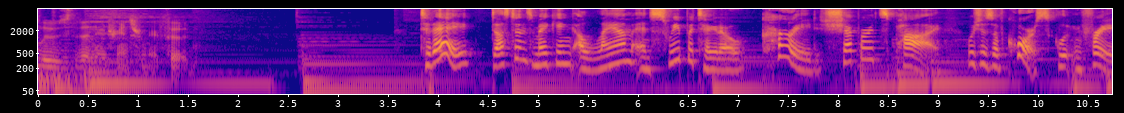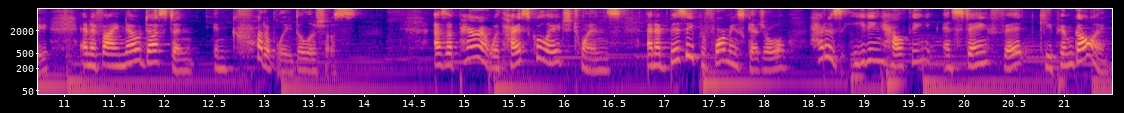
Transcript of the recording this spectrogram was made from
lose the nutrients from your food. Today, Dustin's making a lamb and sweet potato curried shepherd's pie, which is, of course, gluten free, and if I know Dustin, incredibly delicious. As a parent with high school age twins and a busy performing schedule, how does eating healthy and staying fit keep him going?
